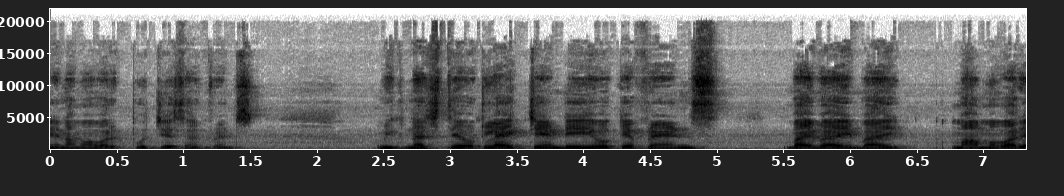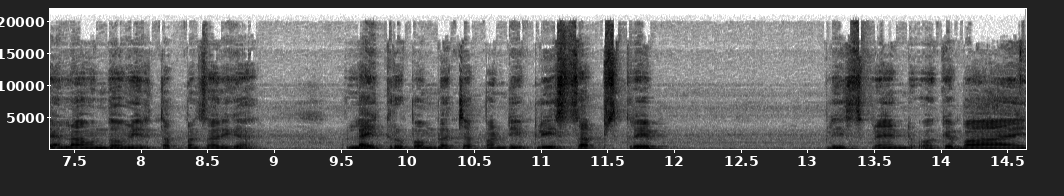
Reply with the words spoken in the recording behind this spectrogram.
నేను అమ్మవారికి పూజ చేశాను ఫ్రెండ్స్. మీకు నచ్చితే ఒక లైక్ చేయండి. Okay friends. Bye bye bye. మా అమ్మవారు ఎలా ఉందో మీరు తప్పనిసరిగా లైక్ రూపంలో చెప్పండి. Please subscribe please friend okay bye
